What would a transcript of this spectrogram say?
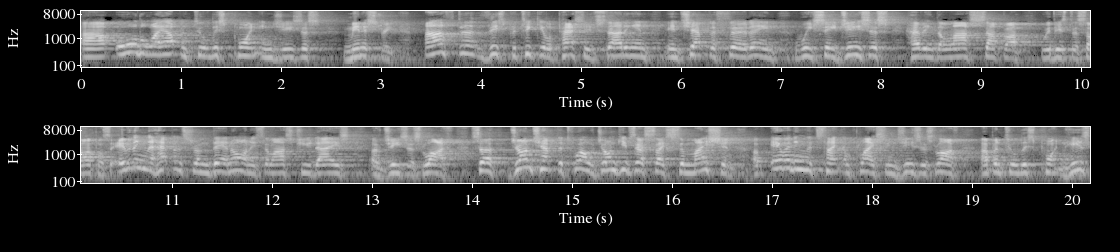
uh, all the way up until this point in Jesus' ministry. After this particular passage, starting in, in chapter 13, we see Jesus having the Last Supper with his disciples. Everything that happens from then on is the last few days of Jesus' life. So, John chapter 12, John gives us a summation of everything that's taken place in Jesus' life up until this point. And here's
